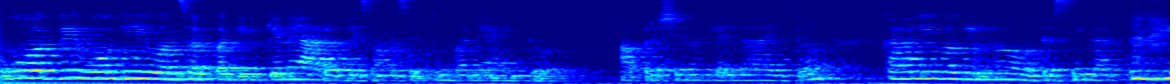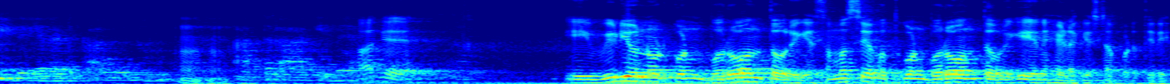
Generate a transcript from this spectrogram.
ಹೋದ್ವಿ ಹೋಗಿ ಒಂದ್ ಸ್ವಲ್ಪ ದಿನಕ್ಕೆನೆ ಆರೋಗ್ಯ ಸಮಸ್ಯೆ ತುಂಬಾನೇ ಆಯ್ತು. ಆಪರೇಷನ್ಗಳೆಲ್ಲ ಆಯ್ತು. ಕಾಲು ಇವಾಗ್ಲೂ ಡ್ರೆಸ್ಸಿಂಗ್ ಆಗ್ತಾನೆ ಇದೆ ಎರಡು ಕಾಲು ಆ ಥರ ಆಗಿದೆ. ಹಾಗೆ ಈ ವಿಡಿಯೋ ನೋಡ್ಕೊಂಡು ಬರುವಂಥವ್ರಿಗೆ ಸಮಸ್ಯೆ ಹೊತ್ಕೊಂಡು ಬರುವಂಥವ್ರಿಗೆ ಏನು ಹೇಳಕ್ಕೆ ಇಷ್ಟಪಡ್ತೀರಿ?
